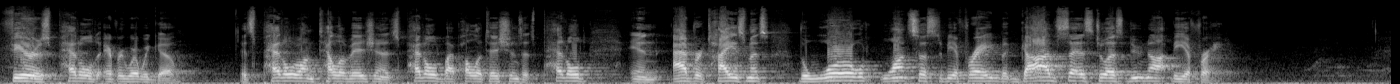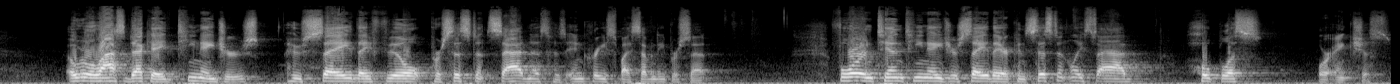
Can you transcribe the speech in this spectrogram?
fear is peddled everywhere we go. It's peddled on television, it's peddled by politicians, it's peddled in advertisements. The world wants us to be afraid, but God says to us, do not be afraid. Over the last decade, teenagers who say they feel persistent sadness has increased by 70%. Four in 10 teenagers say they are consistently sad, hopeless, or anxious.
